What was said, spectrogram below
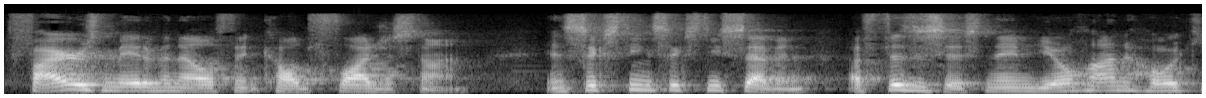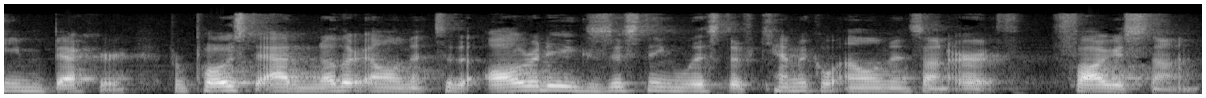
fire is made of an elephant called phlogiston. In 1667, a physicist named Johann Joachim Becher proposed to add another element to the already existing list of chemical elements on Earth, phlogiston.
